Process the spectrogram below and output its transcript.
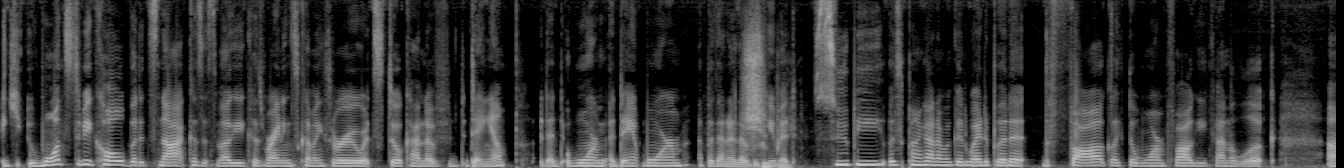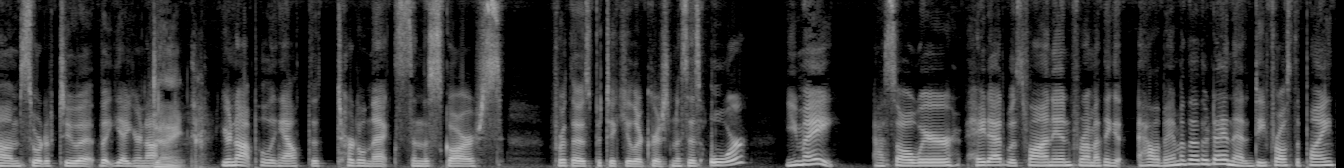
it wants to be cold, but it's not because it's muggy because raining's coming through. It's still kind of damp, a, warm, a damp warm. But then I know that would be Soupy. humid. Soupy was kind of a good way to put it. The fog, like the warm, foggy kind of look, um, sort of to it. But yeah, you're not Dank. you're not pulling out the turtlenecks and the scarves for those particular Christmases. Or you may. I saw where Hey Dad was flying in from, I think Alabama the other day, and they had to defrost the plane.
